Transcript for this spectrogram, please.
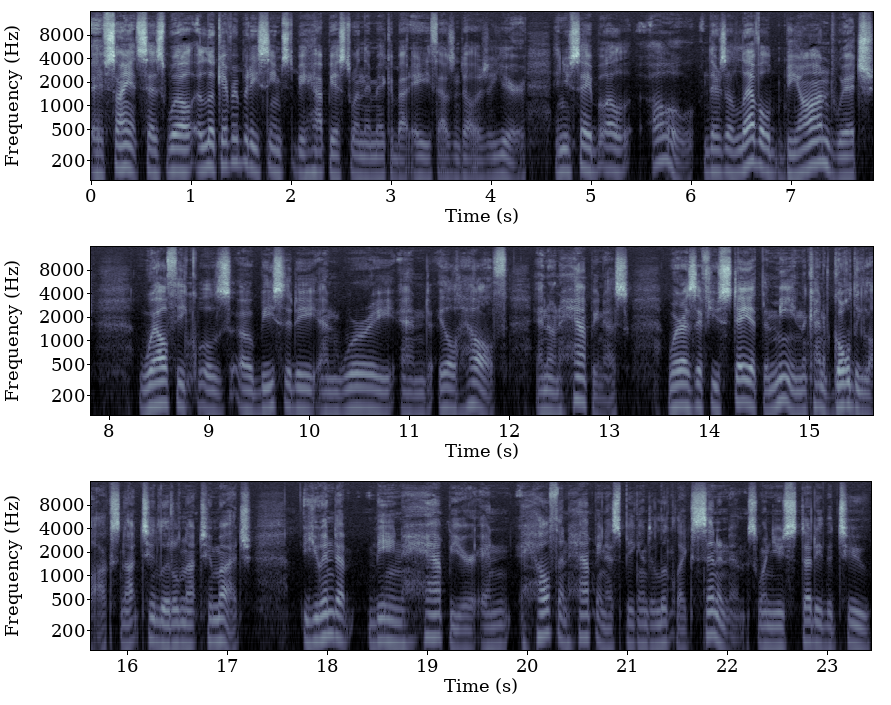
if science says, well, look, everybody seems to be happiest when they make about $80,000 a year, and you say, well, oh, there's a level beyond which wealth equals obesity and worry and ill health and unhappiness. Whereas if you stay at the mean, the kind of Goldilocks, not too little, not too much, you end up being happier, and health and happiness begin to look like synonyms when you study the two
